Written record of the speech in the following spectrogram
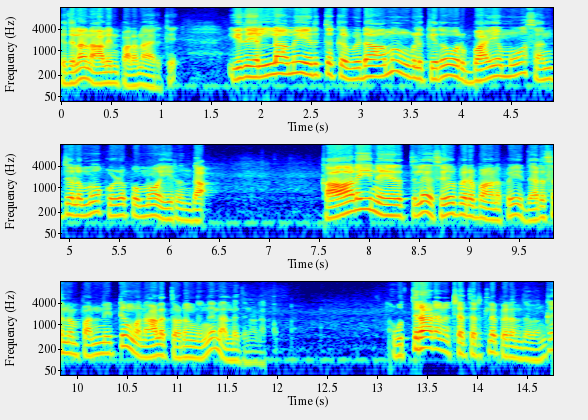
இதெல்லாம் நாளின் பலனாக இருக்குது இது எல்லாமே எடுத்துக்க விடாமல் உங்களுக்கு ஏதோ ஒரு பயமோ சஞ்சலமோ குழப்பமோ இருந்தால் காலை நேரத்தில் சிவபெருமானை போய் தரிசனம் பண்ணிவிட்டு உங்கள் நாளை தொடங்குங்க நல்லது நடக்கும். உத்திராட நட்சத்திரத்தில் பிறந்தவங்க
